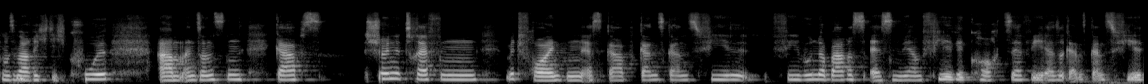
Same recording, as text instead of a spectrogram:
Und es war richtig cool. Ähm, ansonsten gab es schöne Treffen mit Freunden. Es gab ganz, ganz viel, viel wunderbares Essen. Wir haben viel gekocht, sehr viel, also ganz, ganz viel,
